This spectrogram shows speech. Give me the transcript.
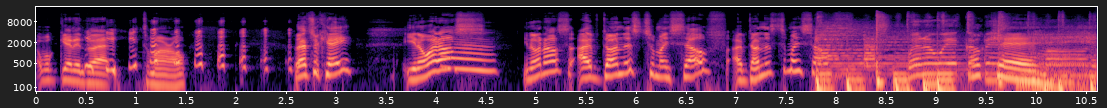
We'll get into that tomorrow. But that's okay. You know what else? You know what else? I've done this to myself. I've done this to myself. Okay.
